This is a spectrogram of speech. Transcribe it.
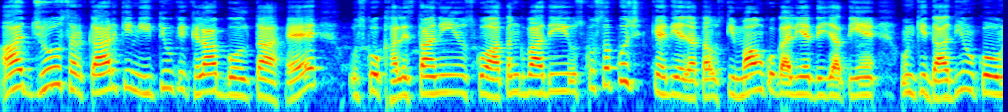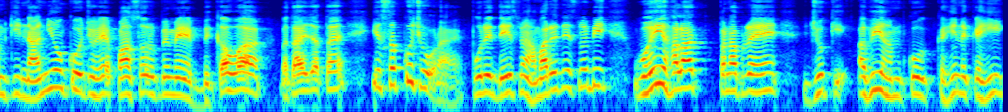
आज जो सरकार की नीतियों के खिलाफ बोलता है, उसको खालिस्तानी, उसको आतंकवादी, उसको सब कुछ कह दिया जाता है। उसकी माओ को गालियाँ दी जाती हैं, उनकी दादियों को, उनकी नानियों को जो है पाँच सौ रुपये में बिका हुआ बताया जाता है। ये सब कुछ हो रहा है। पूरे देश में, हमारे देश में भी वही हालात पनप रहे हैं, जो कि अभी हमको कहीं ना कहीं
